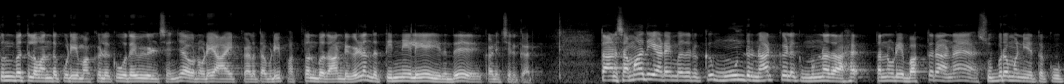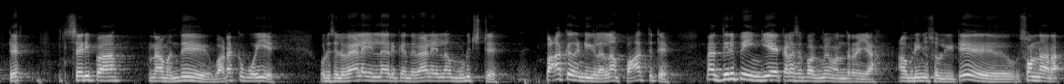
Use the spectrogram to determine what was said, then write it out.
துன்பத்தில் வந்தக்கூடிய மக்களுக்கு உதவிகள் செஞ்சு அவருடைய ஆயுட்காலத்தை அப்படி பத்தொன்பது ஆண்டுகள் அந்த திண்ணையிலேயே இருந்து கழிச்சிருக்கார். தான் சமாதி அடைவதற்கு மூன்று நாட்களுக்கு முன்னதாக தன்னுடைய பக்தரான சுப்பிரமணியத்தை கூப்பிட்டு சரிப்பா நான் வந்து வடக்கு போய் ஒரு சில வேலையெல்லாம் இருக்குது அந்த வேலையெல்லாம் முடிச்சுட்டு பார்க்க வேண்டியதெல்லாம் பார்த்துட்டு நான் திருப்பி இங்கேயே கலசப்பாக்கமே வந்துடுறேன்யா அப்படின்னு சொல்லிட்டு சொன்னாராம்.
